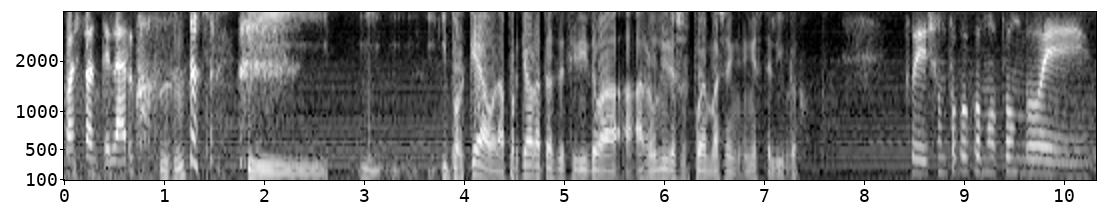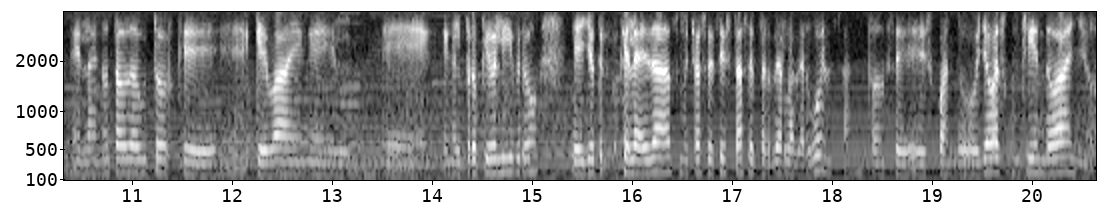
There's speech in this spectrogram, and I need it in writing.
bastante largo. Y, y- y- y por qué ahora? ¿Por qué ahora te has decidido a, a reunir esos poemas en, en este libro? Pues un poco como pongo en, la nota de autor que, que va en el, en, el propio libro, eh, yo creo que la edad muchas veces te hace perder la vergüenza. Entonces, cuando ya vas cumpliendo años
